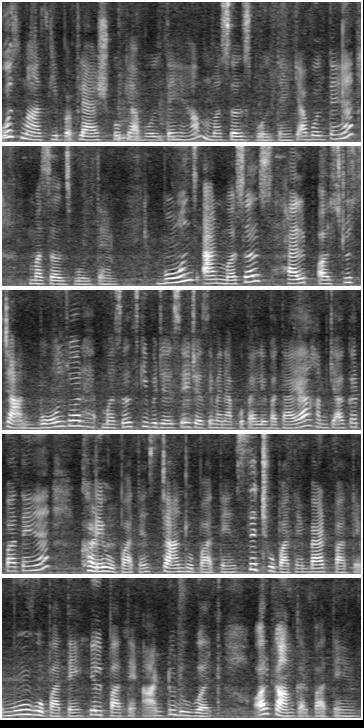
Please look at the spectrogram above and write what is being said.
उस मांस की फ्लैश को क्या बोलते हैं हम? मसल्स बोलते हैं। क्या बोलते हैं? मसल्स बोलते हैं। Bones and muscles help us to stand bones और मसल्स की वजह से, जैसे मैंने आपको पहले बताया, हम क्या कर पाते हैं? खड़े हो पाते हैं स्टैंड हो पाते हैं सिट हो पाते हैं, बैठ पाते हैं मूव हो पाते हैं, हिल पाते हैं एंड टू डू वर्क और काम कर पाते हैं।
